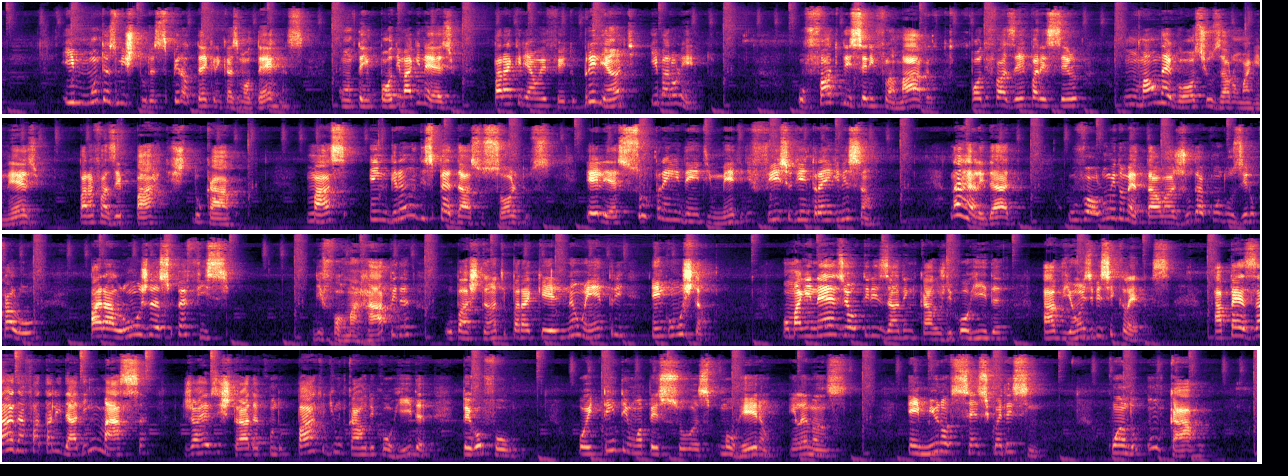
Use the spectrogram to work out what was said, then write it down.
E muitas misturas pirotécnicas modernas contêm pó de magnésio para criar um efeito brilhante e barulhento. O fato de ser inflamável pode fazer parecer um mau negócio usar o magnésio para fazer partes do carro, mas em grandes pedaços sólidos ele é surpreendentemente difícil de entrar em ignição. Na realidade, o volume do metal ajuda a conduzir o calor para longe da superfície, de forma rápida o bastante para que ele não entre em combustão. O magnésio é utilizado em carros de corrida, aviões e bicicletas. Apesar da fatalidade em massa, já registrada quando parte de um carro de corrida pegou fogo. 81 pessoas morreram em Le Mans em 1955, quando um carro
